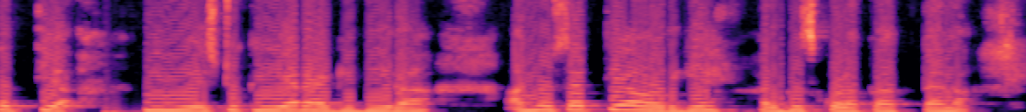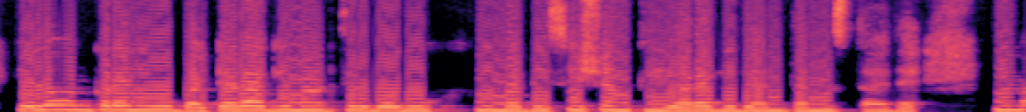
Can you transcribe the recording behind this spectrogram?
ಸತ್ಯ ನೀವು ಎಷ್ಟು ಕ್ಲಿಯರ್ ಆಗಿದ್ದೀರಾ ಅನ್ನೋ ಸತ್ಯ ಅವರಿಗೆ ಅರ್ಗಿಸ್ಕೊಳಕ್ ಆಗ್ತಾ ಇಲ್ಲ. ಎಲ್ಲೋ ಒಂದ್ ಕಡೆ ನೀವು ಬೆಟರ್ ಆಗಿ ಮಾಡ್ತಿರ್ಬೋದು, ನಿಮ್ಮ ಡಿಸಿಷನ್ ಕ್ಲಿಯರ್ ಆಗಿದೆ ಅಂತ ಅನಿಸ್ತಾ ಇದೆ. ನಿಮ್ಮ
